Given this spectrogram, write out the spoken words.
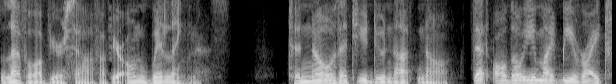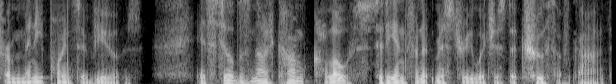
level of yourself, of your own willingness to know that you do not know, that although you might be right from many points of views, it still does not come close to the infinite mystery, which is the truth of God.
